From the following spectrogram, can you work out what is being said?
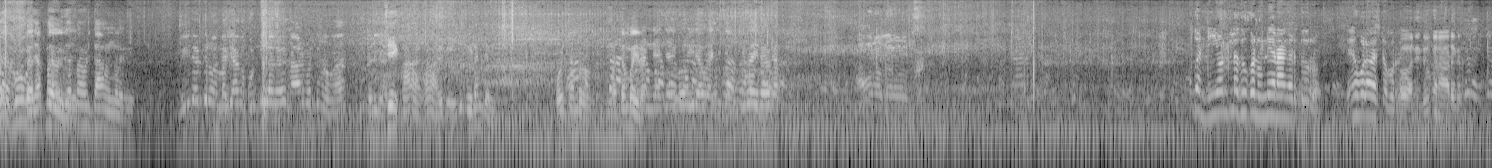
அப்படி தாங்க உங்களுக்கு மீன் எடுத்துருவோம் மதியாங்க பொட்டிலாங்க காடுபடுத்துருவோங்க சரி அதுக்கு இதுக்கு இடம் சரி போய் தம்புறோம் பத்தொன்பது நீ ஒன்றுல தூக்கம் உண்மையை நாங்கள் எடுத்து விடுறோம். ஏன் போல கஷ்டப்படுறோம் நீ தூக்கம் நான் எடுக்கிறேன்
